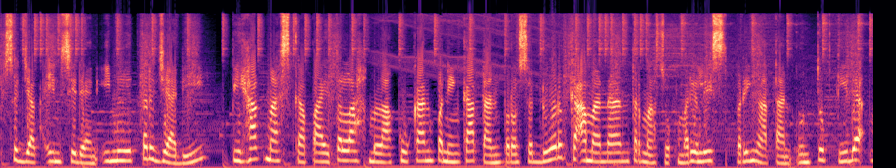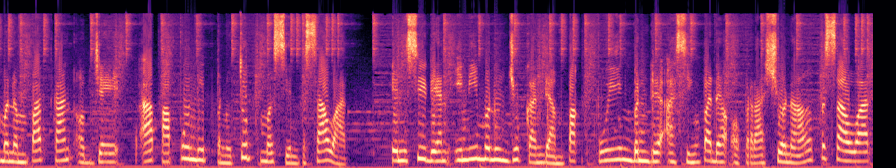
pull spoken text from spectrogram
sejak insiden ini terjadi, pihak maskapai telah melakukan peningkatan prosedur keamanan termasuk merilis peringatan untuk tidak menempatkan objek apa pun di penutup mesin pesawat. Insiden ini menunjukkan dampak puing benda asing pada operasional pesawat,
